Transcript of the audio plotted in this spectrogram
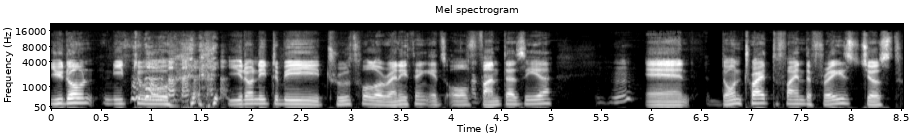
You don't need to. you don't need to be truthful or anything. It's all Okay. fantasia, hmm and don't try to find the phrase. Just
